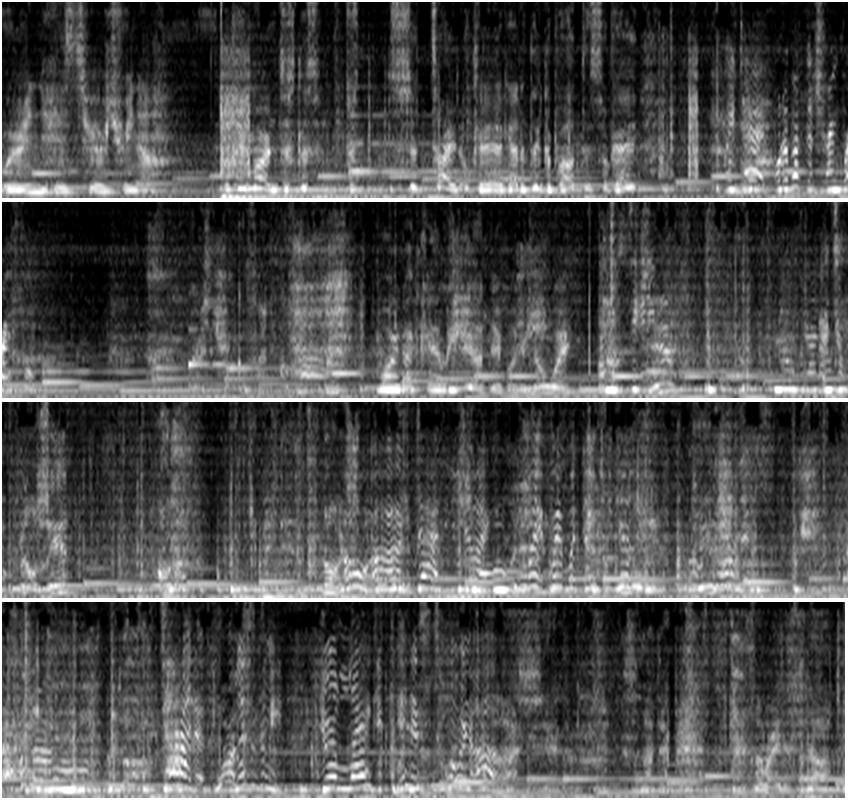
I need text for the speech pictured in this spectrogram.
We're in his territory now. Okay, Martin, just listen. Just sit tight, okay? I gotta think about this, okay? Hey, Dad, what about the trank rifle? Where is it? Go find it, go find it. Martin, I can't leave you out there, buddy. No way. I don't see See it. it? No, Dad, I don't. You don't see it? Oh, no. Back there. No, it's Oh, uh, Dad, you're like, wait, wait, wait, um, Dad, What? listen to me. Your leg, it is torn up. Ah, shit. It's not that bad. It's all right. It's not.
